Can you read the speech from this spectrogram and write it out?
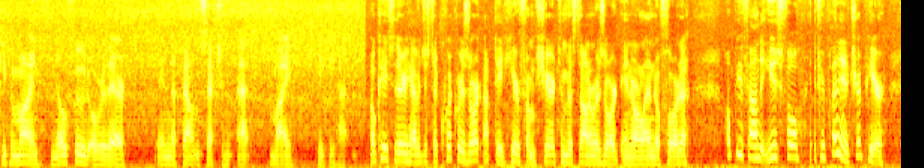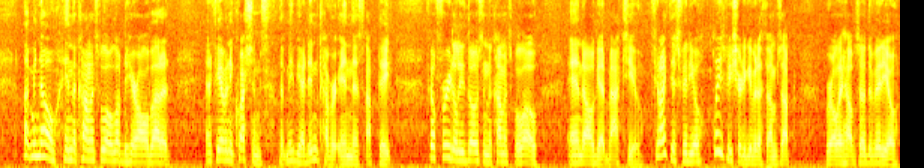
keep in mind, no food over there in the fountain section at Mai Tiki Hut. Okay, so there you have it. Just a quick resort update here from Sheraton Vistana Resort in Orlando, Florida. Hope you found it useful. If you're planning a trip here, let me know in the comments below. I'd love to hear all about it. And if you have any questions that maybe I didn't cover in this update, feel free to leave those in the comments below and I'll get back to you. If you like this video, please be sure to give it a thumbs up. Really helps out the video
